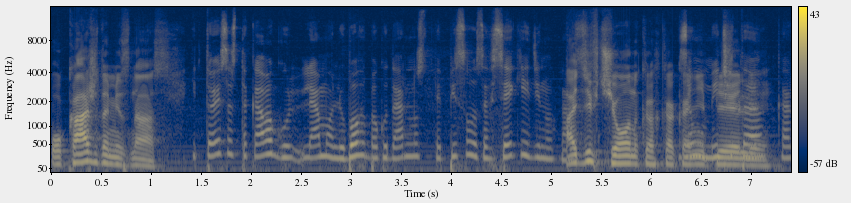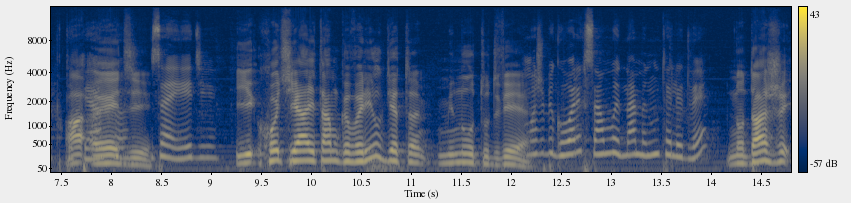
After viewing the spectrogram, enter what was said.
о каждом из нас, И той с такава голяма любов и благодарност е писал за всеки един от нас. о девчонках, как за они момичета, пели, как те о пяха, Эди. за Еди. И хоть я и там говорил где-то минуту-две, Може би говорих само една минута или две, но даже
